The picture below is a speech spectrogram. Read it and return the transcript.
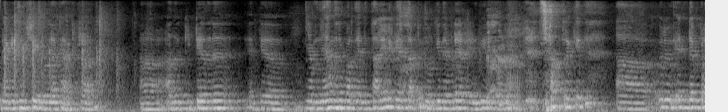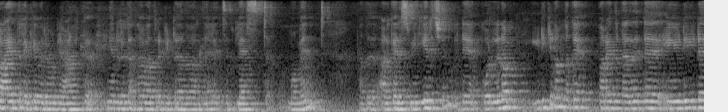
നെഗറ്റീവ് ഷെയ്ഡുള്ള ക്യാരക്ടറാണ് അത് കിട്ടിയതിന് എനിക്ക് ഞാൻ ഞാൻ തന്നെ പറഞ്ഞു എന്റെ തലയിലൊക്കെ തപ്പി നോക്കിയത് എവിടെയാണ് എഴുതിയിരുന്നത് ശാസ്ത്രയ്ക്ക് ഒരു എന്റെ പ്രായത്തിലൊക്കെ ഒരു ഒരാൾക്ക് ഇങ്ങനൊരു കഥാപാത്രം കിട്ടുക എന്ന് പറഞ്ഞാൽ ഇറ്റ്സ് എ ബ്ലെസ്ഡ് മൊമെന്റ് അത് ആൾക്കാർ സ്വീകരിച്ചു. എന്നെ കൊല്ലണം ഇടിക്കണം എന്നൊക്കെ പറയുന്നുണ്ടായിരുന്നു. എന്റെ എ ഡിയുടെ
